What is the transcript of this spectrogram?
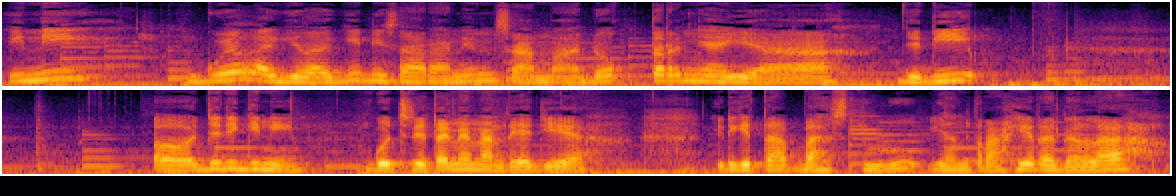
ini gue lagi-lagi disaranin sama dokternya ya. Jadi uh, jadi gini gue ceritainnya nanti aja ya. Jadi kita bahas dulu yang terakhir adalah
